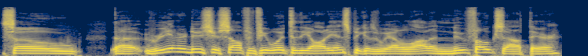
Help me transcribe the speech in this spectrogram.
So uh, reintroduce yourself, if you would, to the audience because we have a lot of new folks out there.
